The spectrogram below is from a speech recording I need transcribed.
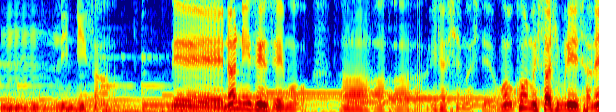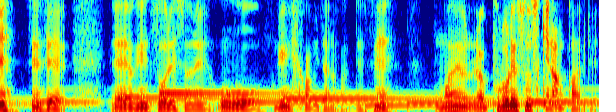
うん、リンリンさん。で、ランリン先生も、あいらっしゃいまして、このこも久しぶりでしたね、先生。えー、元気そうでしたね。おお、元気かみたいな感じですね。お前らプロレス好きなんか？って。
